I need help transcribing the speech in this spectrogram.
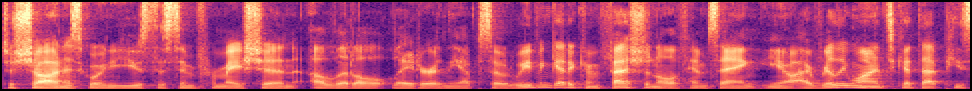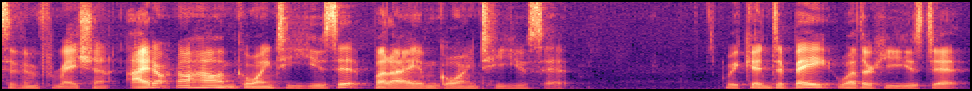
Deshawn is going to use this information a little later in the episode. We even get a confessional of him saying, you know, I really wanted to get that piece of information. I don't know how I'm going to use it, but I am going to use it. We can debate whether he used it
